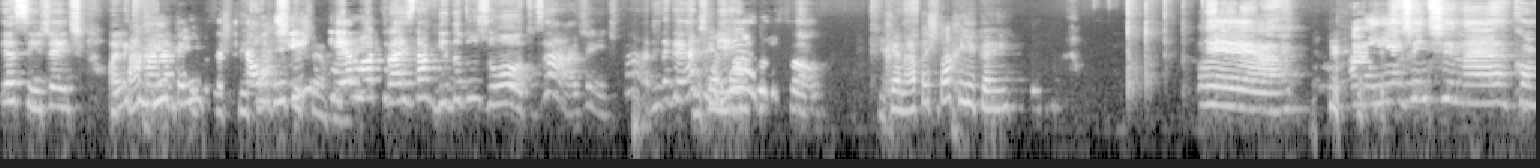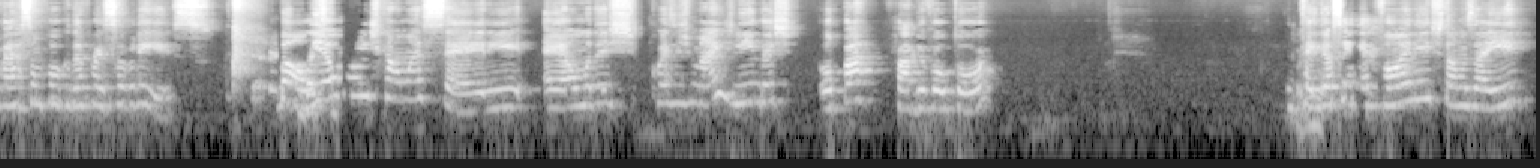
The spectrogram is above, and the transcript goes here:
E assim, gente, olha tá que maravilha. Ficar o dia inteiro atrás da vida dos outros. Ah, gente, para, ainda ganhar dinheiro. Renata está rica, hein? É, aí a gente, né, conversa um pouco depois sobre isso. Bom, e eu vou indicar uma série, é uma das coisas mais lindas. Opa, Fábio voltou. Entendeu sem interfone? Estamos aí.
